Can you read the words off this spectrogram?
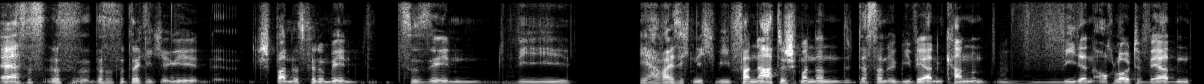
Ja, es ist, das, ist, das ist tatsächlich irgendwie ein spannendes Phänomen zu sehen, wie, ja, weiß ich nicht, wie fanatisch man dann das dann irgendwie werden kann und wie dann auch Leute werden,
